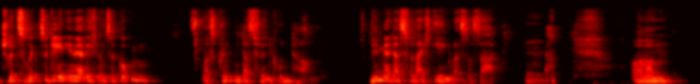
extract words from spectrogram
Schritt zurückzugehen innerlich und zu gucken, was könnten das für einen Grund haben? Will mir das vielleicht irgendwas das sagen? Mhm. Ja. Ähm,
